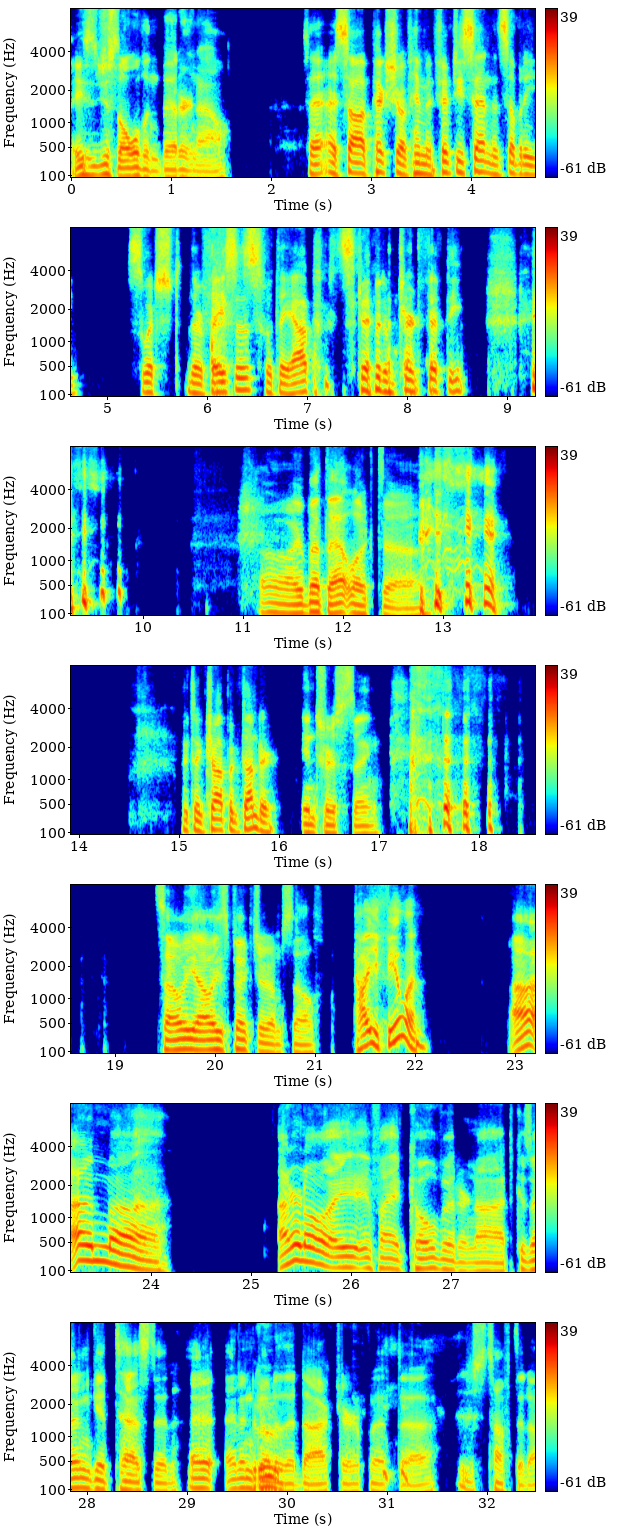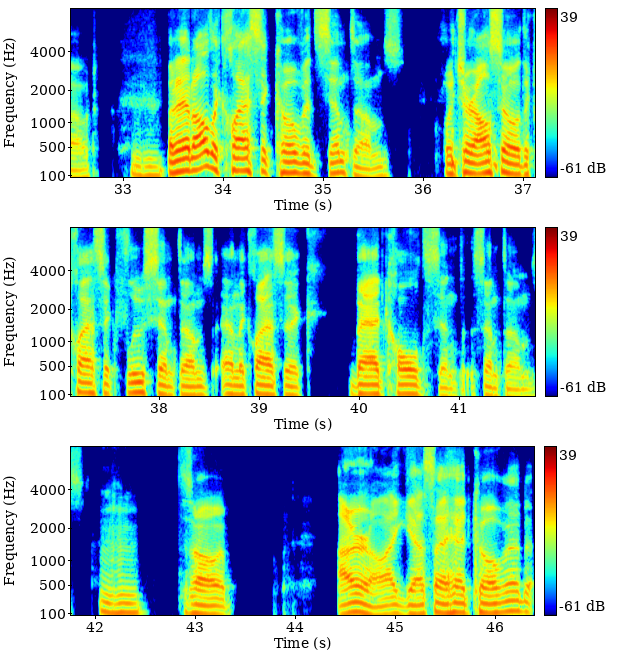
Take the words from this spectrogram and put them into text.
he's just old and bitter now. So I saw a picture of him and 50 Cent, and then somebody switched their faces with the app instead of him turned 50. Oh, I bet that looked uh Looked like Tropic Thunder. interesting. How he always pictured himself. How you feeling? I, I'm uh I don't know if I had COVID or not because I didn't get tested. I, I didn't go to the doctor, but uh just toughed it out. Mm-hmm. But I had all the classic COVID symptoms, which are also the classic flu symptoms and the classic bad cold sym- symptoms. Mm-hmm. So I don't know. I guess I had COVID.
